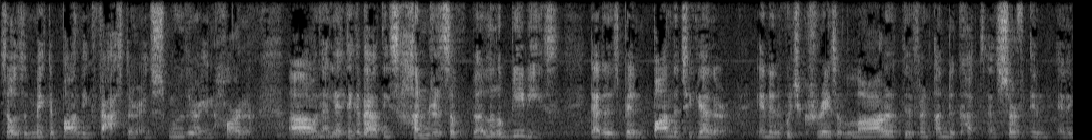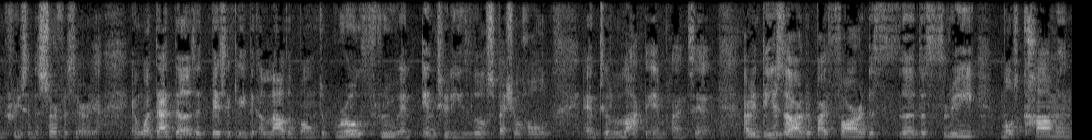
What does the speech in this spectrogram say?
So it's to make the bonding faster and smoother and harder. Um, and think about these hundreds of uh, little BBs that has been bonded together and then which creates a lot of different undercuts and surf in, and increase in the surface area. And what that does, it basically allow the bone to grow through and into these little special holes and to lock the implants in. I mean, these are the, by far the, the, the, three most common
